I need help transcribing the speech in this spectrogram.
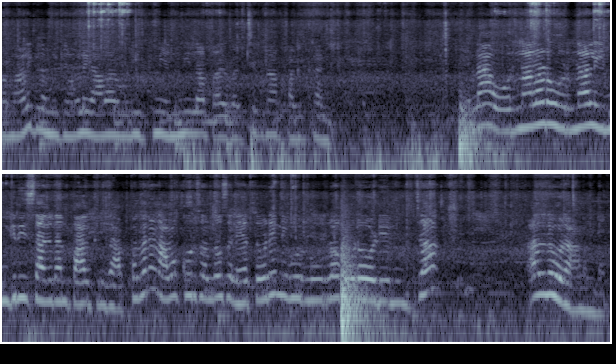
ஒரு நாளைக்கு நம்மளுக்கு எவ்வளோ வியாபாரம் ஓடி இருக்குன்னு எண்ணிலாம் ப வச்சுட்டு தான் படுக்காங்க ஏன்னா ஒரு நாளோட ஒரு நாள் இன்க்ரீஸ் ஆகுதான்னு பார்க்குறது. அப்போ தானே நமக்கு ஒரு சந்தோஷம். நேற்றோட இன்னைக்கு ஒரு நூறுரூவா கூட ஓடி இருந்துச்சா அதில் ஒரு ஆனந்தம்.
